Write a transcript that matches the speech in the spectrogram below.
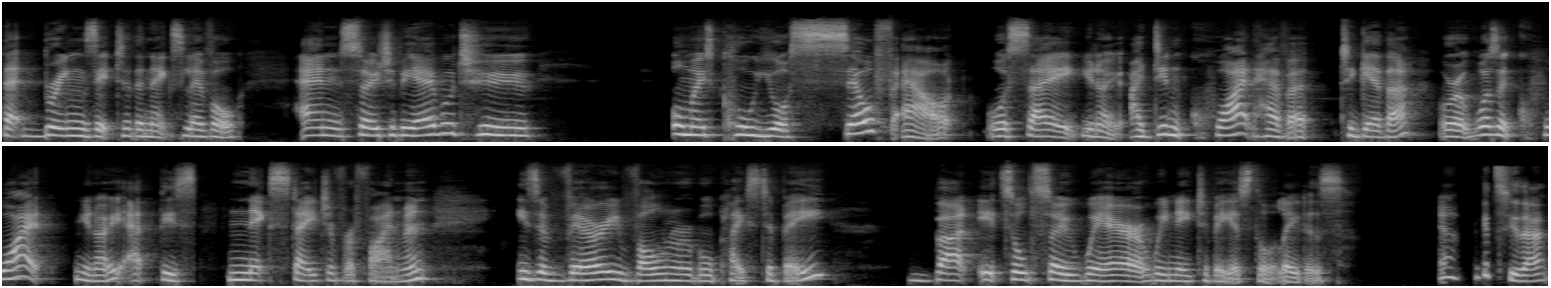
that brings it to the next level. And so to be able to almost call yourself out or say, you know, I didn't quite have it together or it wasn't quite, you know, at this next stage of refinement is a very vulnerable place to be. But it's also where we need to be as thought leaders. Yeah, I could see that.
